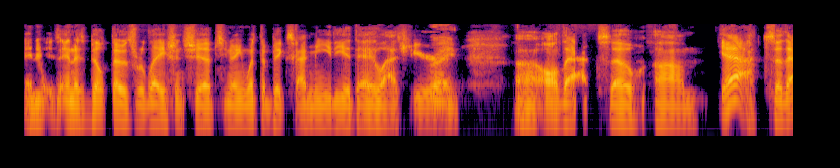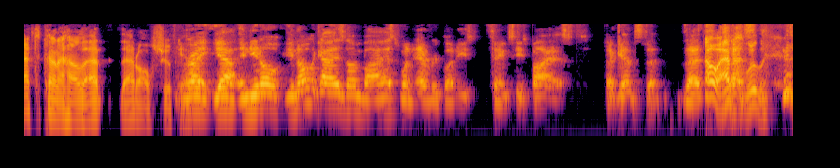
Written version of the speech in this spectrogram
and and has built those relationships. You know he went to Big Sky Media Day last year, Right. and uh, all that. So um, yeah, so that's kind of how that that all shook out. Right. Yeah. And you know, you know, the guy is unbiased when everybody thinks he's biased against it. That's Oh, that's- absolutely.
